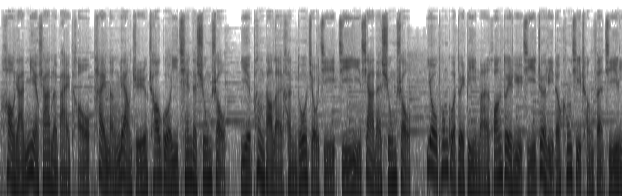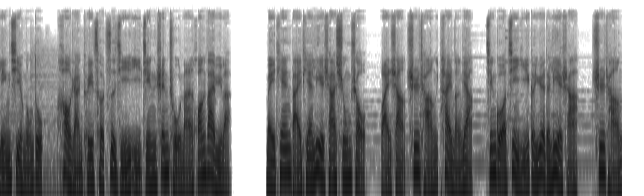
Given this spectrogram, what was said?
浩然灭杀了百头太能量值超过一千的凶兽，也碰到了很多九级及以下的凶兽。又通过对比蛮荒对域及这里的空气成分及灵气浓度，浩然推测自己已经身处蛮荒外域了。每天白天猎杀凶兽，晚上吃长太能量。经过近一个月的猎杀吃长，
